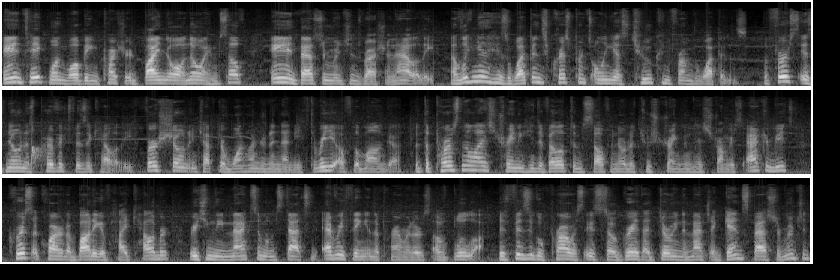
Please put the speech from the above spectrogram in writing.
and take one while being pressured by Noa Noa himself and Bayern München's rationality. Now looking at his weapons, Chris Prince only has two confirmed weapons. The first is known as Perfect Physicality, first shown in chapter 193 of the manga. With the personalized training he developed himself in order to strengthen his strongest attributes, Chris acquired a body of high caliber, reaching the maximum stats in everything in the parameters of Blue Lock. His physical prowess is so great that during the match against Bayern München,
